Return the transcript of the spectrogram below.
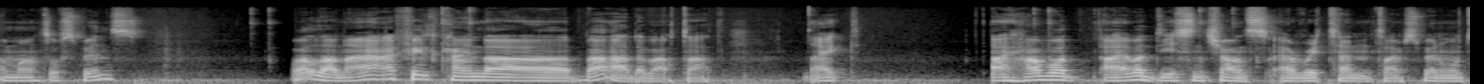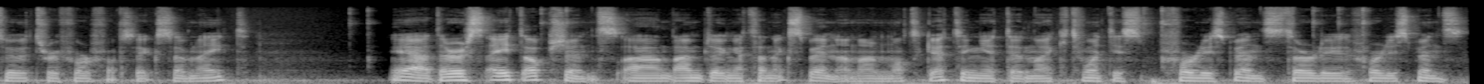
amount of spins? Well then, I, I feel kinda bad about that. Like I have a I have a decent chance every ten times spin one two three four five six seven eight. Yeah, there's eight options and I'm doing a 10x spin and I'm not getting it in like 20, 40 spins, 30, 40 spins.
